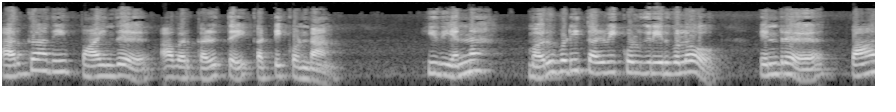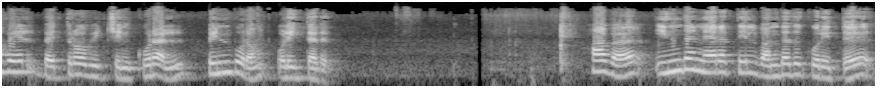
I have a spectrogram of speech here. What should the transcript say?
அர்காதி பாய்ந்து அவர் கழுத்தை கட்டிக்கொண்டான். இது என்ன? மறுபடி தழுவிக்கொள்கிறீர்களோ? என்று பாவேல் பெத்ரோவிச்சின் குரல் பின்புறம் ஒலித்தது. அவர் இந்த நேரத்தில் வந்தது குறித்து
